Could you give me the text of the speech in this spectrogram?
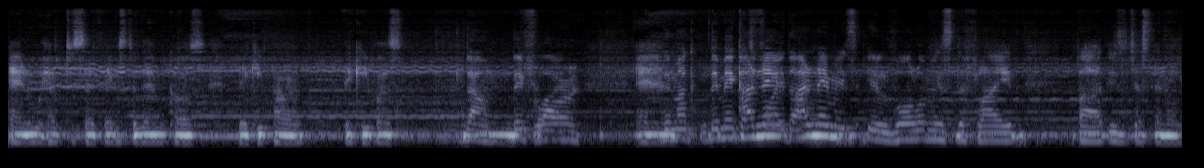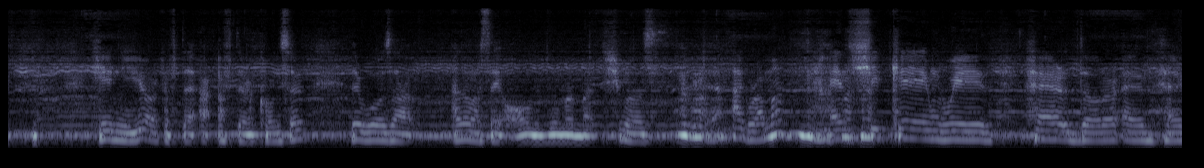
and we have to say thanks to them because they keep our they keep us Down, they fly. And They make they make us our fly name, down. our name is Il Volo, means the flight, but it's just a name. Here in New York, after after a concert, there was a I don't want to say old woman, but she was a grandma, and she came with her daughter and her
